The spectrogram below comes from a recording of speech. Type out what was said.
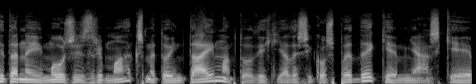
Αυτή ήταν η Moses Remax με το In Time από το 2025 και μιας και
